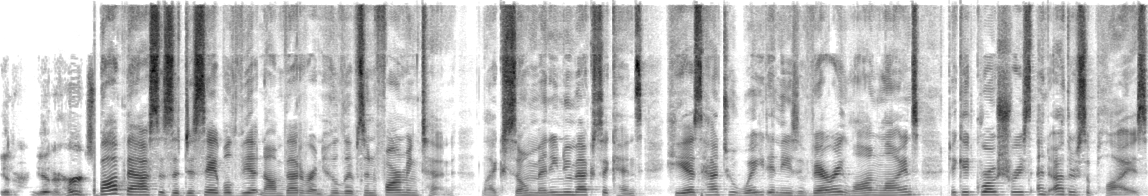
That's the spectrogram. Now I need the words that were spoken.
It, it hurts. Bob Bass is a disabled Vietnam veteran who lives in Farmington. Like so many New Mexicans, he has had to wait in these very long lines to get groceries and other supplies,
